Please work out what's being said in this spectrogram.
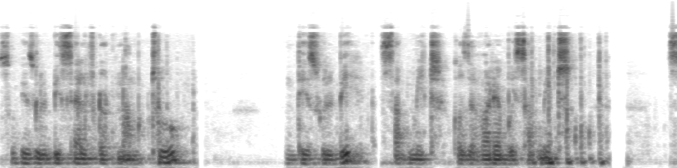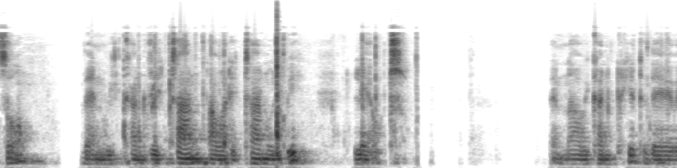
So this will be self dot num2 this will be submit because the variable is submit. So then we can return our return will be layout. And now we can create the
